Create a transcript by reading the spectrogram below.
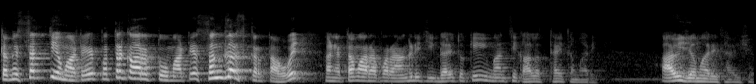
તમે સત્ય માટે, પત્રકારત્વ માટે સંઘર્ષ કરતા હોય અને તમારા પર આંગળી ચીંધાય તો કેવી માનસિક હાલત થાય તમારી? આવી જ અમારી થાય છે.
